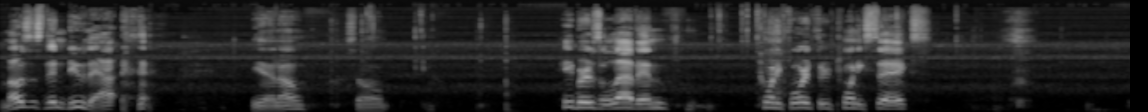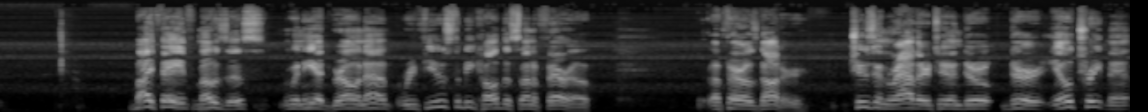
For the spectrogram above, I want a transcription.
Moses didn't do that, you know? So, Hebrews 11 24 through 26. By faith, Moses, when he had grown up, refused to be called the son of Pharaoh, of Pharaoh's daughter choosing rather to endure, endure ill treatment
